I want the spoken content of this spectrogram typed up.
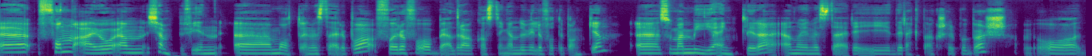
eh, fond er jo en kjempefin eh, måte å investere på for å få bedre avkastning enn du ville fått i banken, eh, som er mye enklere enn å investere i direkte aksjer på børs, og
